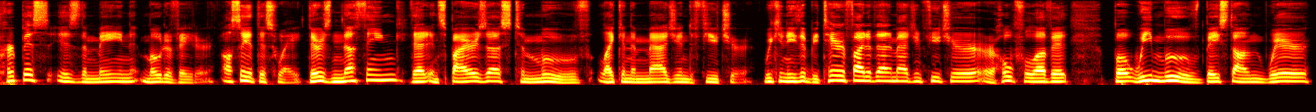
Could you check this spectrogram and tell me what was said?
Purpose is the main motivator. I'll say it this way there's nothing that inspires us to move like an imagined future. We can either be terrified of that imagined future or hopeful of it, but we move based on where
